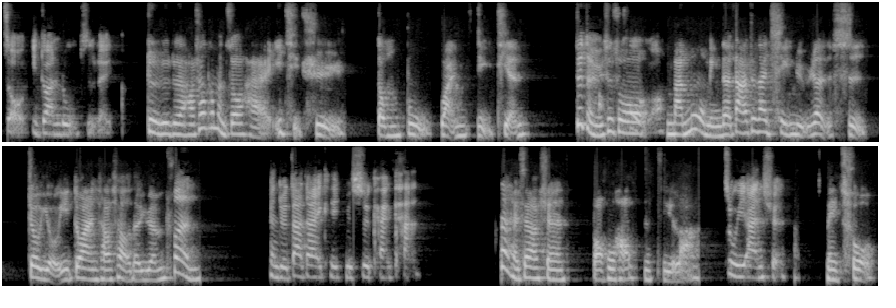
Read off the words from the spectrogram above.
走一段路之类的？对对对，好像他们之后还一起去东部玩几天，就等于是说蛮莫名的，大家就在情侣认识，就有一段小小的缘分。感觉大家也可以去试看看，但还是要先。保护好自己啦，注意安全。没错，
